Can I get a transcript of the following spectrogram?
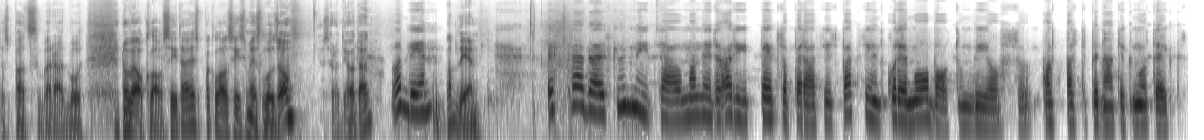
tas pats varētu būt. Nu, vēl klausītājs, paklausīsimies, lūdzu. Jūs varat jautāt? Labdien! Labdien! Es strādāju slimnīcā, un man ir arī pēcoperācijas pacienti, kuriem olbaltumvielas pastiprināti tiek noteiktas.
